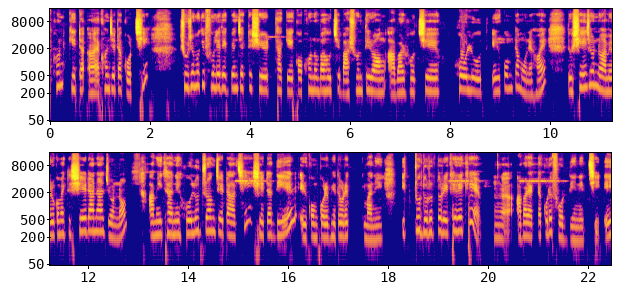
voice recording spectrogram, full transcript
এখন কিটা এখন যেটা করছি, সূর্যমুখী ফুলে দেখবেন যে একটা শেড থাকে, কখনো বা হচ্ছে বাসন্তী রং, আবার হচ্ছে হলুদ, এরকমটা মনে হয়। তো সেই জন্য আমি এরকম একটা শেড আনার জন্য আমি এখানে হলুদ রং যেটা আছে সেটা দিয়ে এরকম করে ভেতরে মানে একটু দূরত্ব রেখে রেখে আবার একটা করে ফোঁড় দিয়ে নিচ্ছি। এই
